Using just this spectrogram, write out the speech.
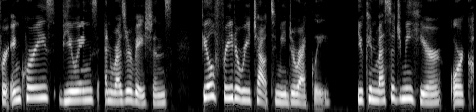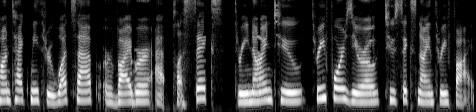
For inquiries, viewings, and reservations, feel free to reach out to me directly you can message me here or contact me through WhatsApp or Viber at plus six three nine two three four zero two six nine three five.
